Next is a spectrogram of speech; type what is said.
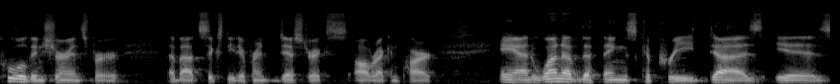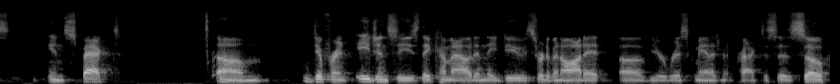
pooled insurance for about 60 different districts, all rec and park. And one of the things Capri does is inspect um, different agencies. They come out and they do sort of an audit of your risk management practices. So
